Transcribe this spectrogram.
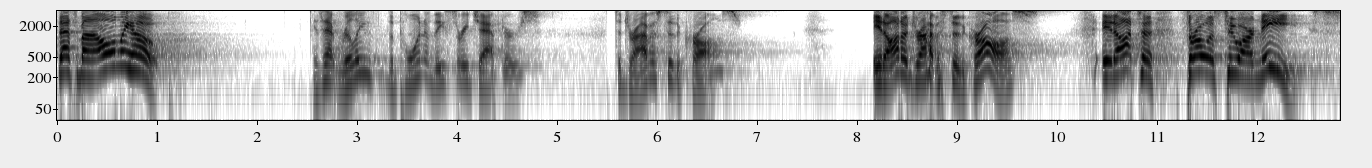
That's my only hope. Is that really the point of these three chapters? To drive us to the cross? It ought to drive us to the cross. It ought to throw us to our knees.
